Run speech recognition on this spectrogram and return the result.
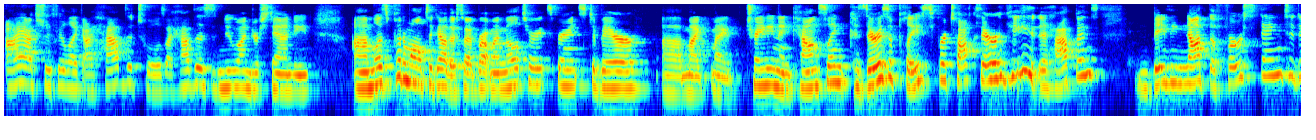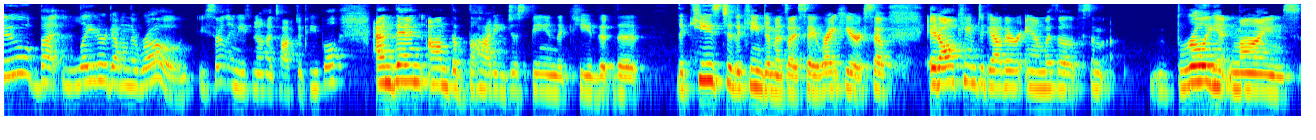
I actually feel like I have the tools. I have this new understanding. Um, let's put them all together. So I brought my military experience to bear, uh, my, my training and counseling, because there is a place for talk therapy. It happens maybe not the first thing to do, but later down the road, you certainly need to know how to talk to people. And then um, the body just being the key, the, the the keys to the kingdom, as I say right here. So it all came together, and with a, some brilliant minds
